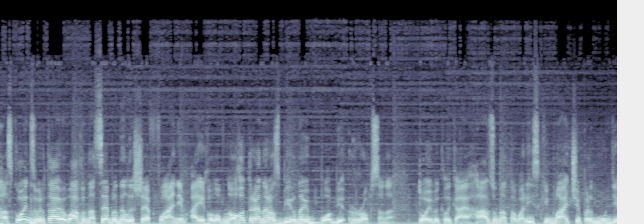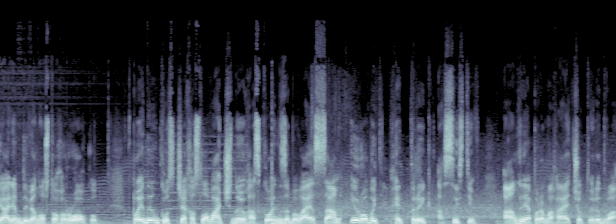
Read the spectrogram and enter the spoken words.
Гаскоін звертає увагу на себе не лише фанів, а й головного тренера збірної Бобі Робсона. Той викликає газу на товариські матчі перед мундіалем 90-го року. В поєдинку з Чехословаччиною Гаскоін забиває сам і робить хет-трик асистів. Англія перемагає 4-2.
